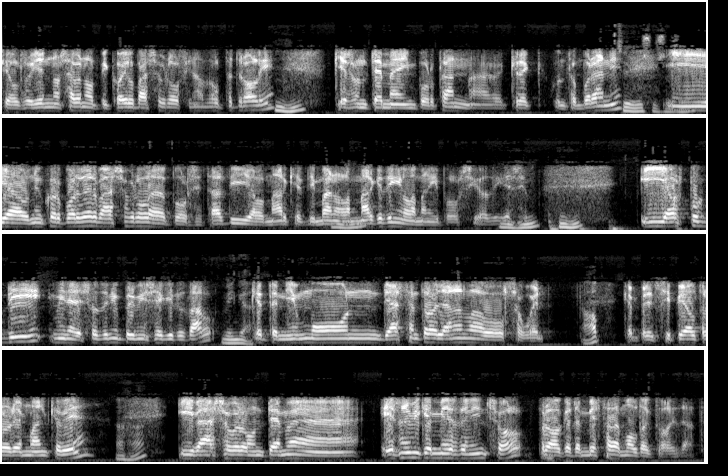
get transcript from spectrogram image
si els oients no saben, el Picoil va sobre el final del petroli, Mhm. que és un tema important, eh, crec, contemporani, Sí, sí, sí, sí. i el New Corp Order va sobre la publicitat i el màrqueting, bueno, Mhm. el màrqueting i la manipulació, diguéssim. Mhm, mhm. I ja us puc dir, mira, això tenim primícia aquí total, Vinga. que tenim un... ja estem treballant en el següent, Op. que en principi el traurem l'any que ve, Ahà. i va sobre un tema... És una mica més de nínxol, però que també està de molta actualitat.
